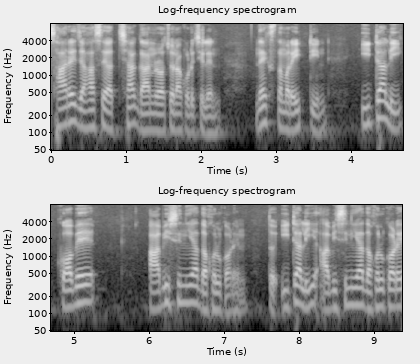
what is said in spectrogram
সারে জাহাসে আচ্ছা গান রচনা করেছিলেন। নেক্সট নাম্বার এইটিন ইটালি কবে আবিসিনিয়া দখল করেন? তো ইটালি আবিসিনিয়া দখল করে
